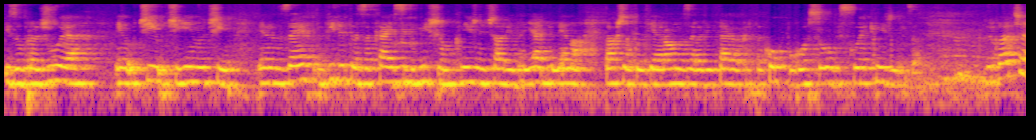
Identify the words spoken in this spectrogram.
izobražuje in uči, uči in uči. In zdaj vidite, zakaj si domišljamo knjižničari, da je Milena takšna, kot je ravno zaradi tega, ker tako pogosto obiskuje knjižnica. Drugače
